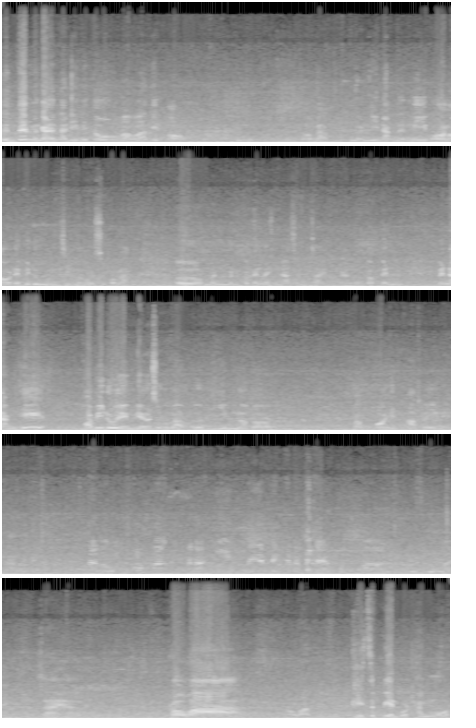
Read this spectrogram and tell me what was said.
ตื่นเต้นเหมือนกันตั้งแต่ที่พี่โต้งแบบว่าติดต่อมาหาพี่หมูว่าแบบเหมือนมีหนังเรื่องนี้พอเราได้ไปดูจริงๆเราก็รู้สึกว่าแบบเออมันมันก็เป็นอะไรที่น่าสนใจเหมือนกันแล้วก็เป็นเป็นหนังที่พอพี่ดูเองพี่รู้สึกว่าแบบเออพี่ยิ้มแล้วก็แบบพอเห็นภาพตัวเองในนั้นแด้วยใช่ครับเพราะว่าเพราะว่าพีพีพี่จะเปลี่ยนบททั้งหมด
